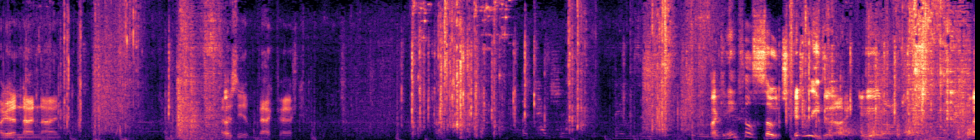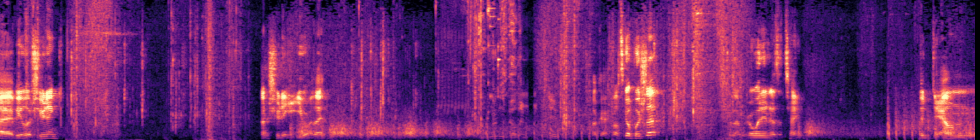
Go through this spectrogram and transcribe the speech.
I got a 9-9. I just need a backpack. Attention. There is a new My game feels so jittery tonight, dude. Hey, people are shooting. Not shooting at you, are they? I'm in the building with you. Okay, let's go push that. Because I'm going in as a tank. They're down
